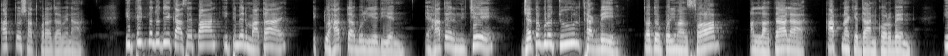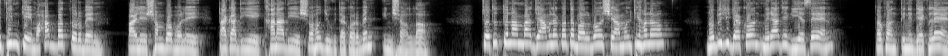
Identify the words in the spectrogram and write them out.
আত্মসাৎ করা যাবে না। ইতিমটা যদি কাছে পান, ইতিমের মাথায় একটু হাতটা বলিয়ে দিয়েন। এ হাতের নিচে যতগুলো চুল থাকবে, তত পরিমাণ সব আল্লাহ তালা আপনাকে দান করবেন। ইতিমকে মহাব্বত করবেন। পাইলে সম্ভব হলে টাকা দিয়ে, খানা দিয়ে সহযোগিতা করবেন ইনশাল্লাহ চতুর্থ নাম্বার যে আমলের কথা বলব, সে আমলটি হল, নবীজি যখন মিরাজে গিয়েছেন, তখন তিনি দেখলেন,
